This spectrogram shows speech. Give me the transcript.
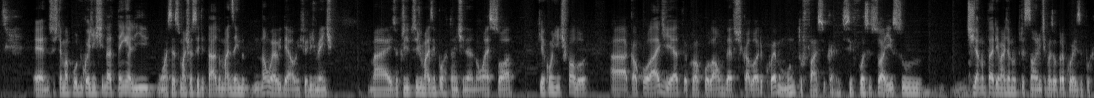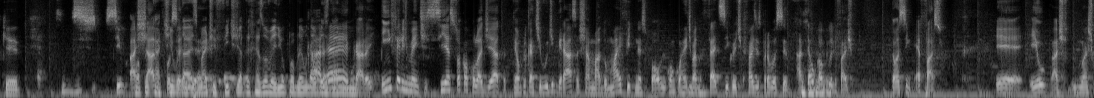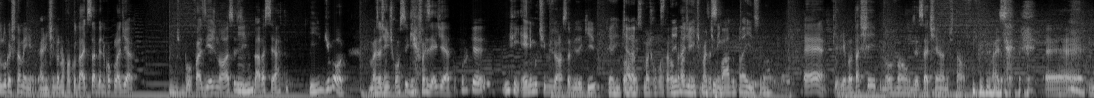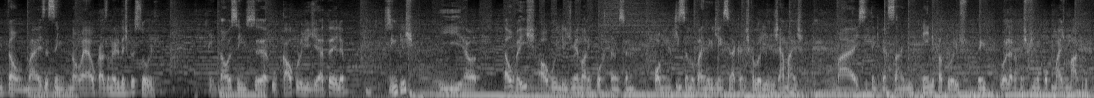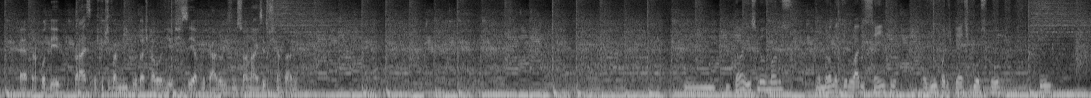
É, no sistema público a gente ainda tem ali um acesso mais facilitado, mas ainda não é o ideal, infelizmente. Mas eu acredito que seja o mais importante, né? Não é só. Porque, como a gente falou, a calcular a dieta, calcular um déficit calórico é muito fácil, cara. Se fosse só isso, já não estaria mais na nutrição, a gente ia fazer outra coisa, porque se a o aplicativo da ali, Smart é... Fit já resolveria o problema cara, da obesidade é, do mundo. cara, infelizmente, se é só calcular a dieta, tem um aplicativo de graça chamado MyFitnessPal e um concorrente chamado Fat Secret que faz isso para você. Até o cálculo ele faz. Então, assim, é fácil. É, eu acho, acho que o Lucas também. A gente entrou na faculdade sabendo calcular dieta. Uhum. Tipo, fazia as nossas uhum. e dava certo. E de boa. Mas a gente conseguia fazer a dieta porque, enfim, N motivos da nossa vida aqui que a gente era isso mais confortável pra gente. Mas assim, motivado pra isso, né? É, queria botar shape, novão, 17 anos e tal. mas, é, então, mas assim, não é o caso da maioria das pessoas. Então, assim, o cálculo de dieta, ele é simples e é talvez algo de menor importância, né? Óbvio que você não vai negligenciar aquelas calorias jamais, mas você tem que pensar em N fatores, tem que olhar na perspectiva um pouco mais macro é, para poder, para essa perspectiva micro das calorias ser aplicável e funcionar e ser sustentável. Então é isso, meus manos. Lembrando aquilo lá de sempre, ouviu o podcast, gostou, tira um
